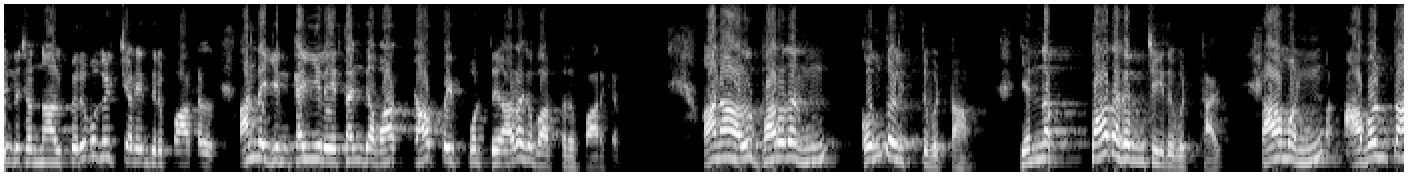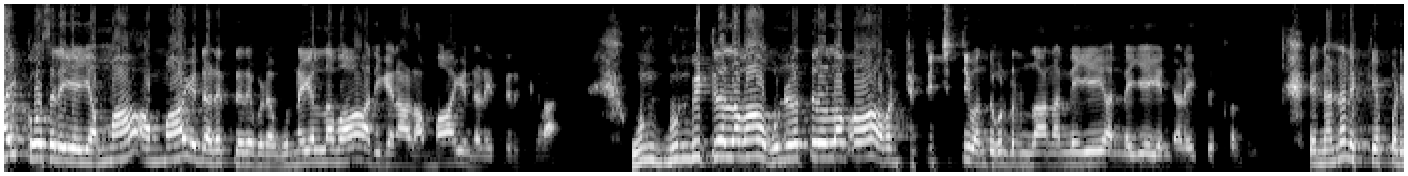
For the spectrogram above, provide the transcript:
என்று சொன்னால் பெருமகிழ்ச்சி அடைந்திருப்பார்கள். அன்னையின் கையிலே தங்க வா காப்பை போட்டு அழகு பார்த்திருப்பார்கள். ஆனால் பரதன் கொந்தளித்து விட்டான். என்ன பாதகம் செய்து விட்டாள். ராமன் அவன் தாய் கோசலையை அம்மா அம்மா என்று அழைத்ததை விட உன்னை அல்லவா அதிக நாள் அம்மா என்று அழைத்திருக்கிறார் உன் உன் வீட்டில் அல்லவா உன்னிடத்தில் அல்லவா அவன் சுற்றி சுற்றி வந்து கொண்டிருந்தான். அன்னையே அன்னையே என்று அழைத்துக் கொண்டு என் அண்ணனுக்கு எப்படி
